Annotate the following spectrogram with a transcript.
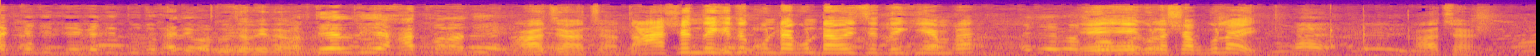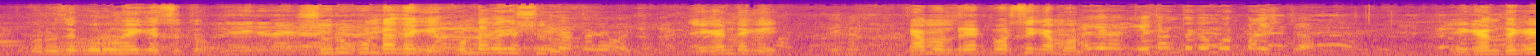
এক কেজি দেড় কেজি দুধ খাইতে পারবে। দুধও খেতে পারবে। তেল দিয়ে হাত পানা দিয়ে। আচ্ছা আচ্ছা। তা আসেন দেখি তো কোনটা কোনটা হয়েছে দেখি আমরা। এগুলো এ- এগুলো সবগুলাই? হ্যাঁ। আচ্ছা গরুতে গরু হয়ে গেছে তো। শুরু কোনটা থেকে? কোনটা থেকে শুরু? এখান থেকে। কেমন? রেট পড়ছে কেমন? এখান থেকে মোট বাইশটা। এখান থেকে?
